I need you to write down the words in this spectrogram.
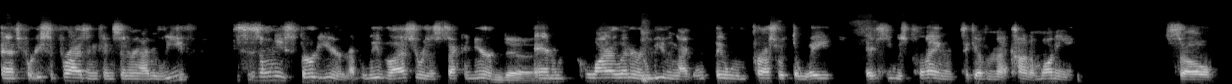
and it's pretty surprising considering I believe this is only his third year. I believe last year was his second year. Yeah. And with Kawhi Leonard leaving, I think they were impressed with the way that he was playing to give him that kind of money. So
